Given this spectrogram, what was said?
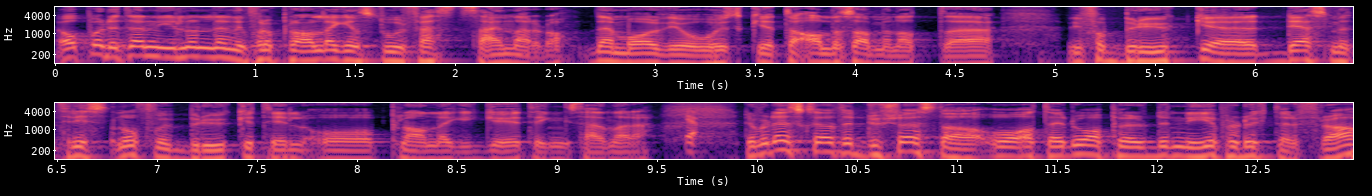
jeg håper dette er en gyllen anledning for å planlegge en stor fest seinere, da. Det må vi jo huske til alle sammen, at uh, vi får bruke det som er trist nå, får vi bruke til å planlegge gøye ting seinere. Ja. Det var det jeg skulle si at jeg dusja i stad, og at jeg da har prøvd nye produkter fra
